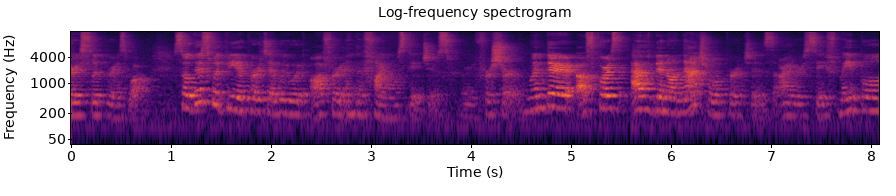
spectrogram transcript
very slippery as well. So this would be a perch that we would offer in the final stages, Right. for sure. When they're, of course, have been on natural perches, either safe maple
